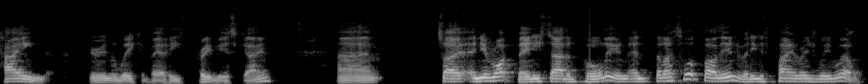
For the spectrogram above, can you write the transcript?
caned during the week about his previous game. Um, so, and you're right, Ben. He started poorly, and, and but I thought by the end of it he was playing reasonably well.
